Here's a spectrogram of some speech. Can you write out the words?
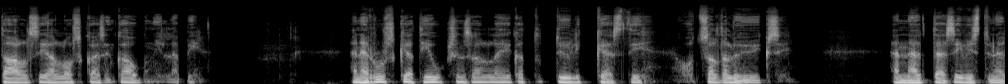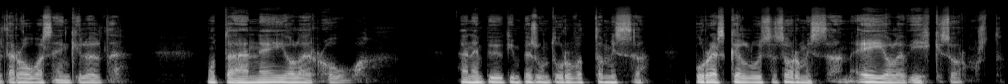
talsia loskaisen kaupungin läpi. Hänen ruskeat hiuksensa on leikattu tyylikkäästi otsalta lyhyiksi. Hän näyttää sivistyneeltä rouvashenkilöltä, mutta hän ei ole rouva. Hänen pyykinpesun turvottamissa, pureskelluissa sormissaan ei ole vihkisormusta.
